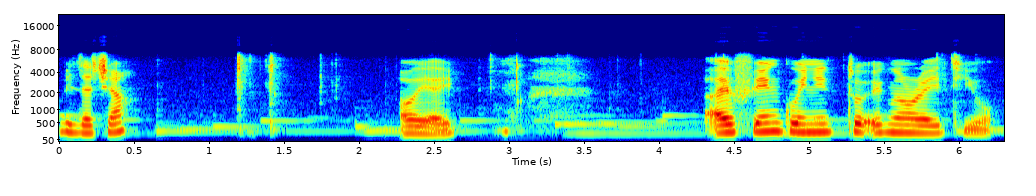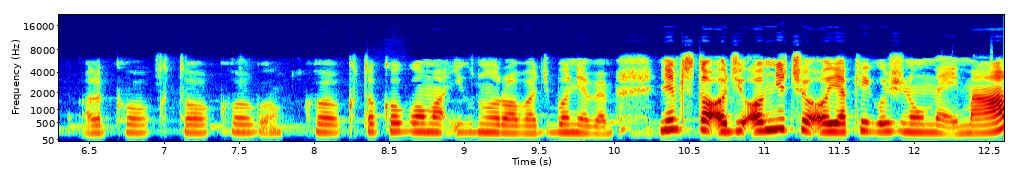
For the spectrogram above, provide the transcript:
Widzę cię. Ojej. I think we need to ignorate you. Ale ko, kto kogo? Ko, kto kogo ma ignorować, bo nie wiem. Nie wiem, czy to chodzi o mnie, czy o jakiegoś no-name'a.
